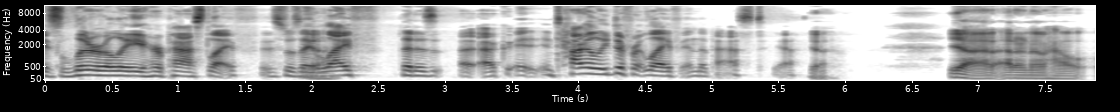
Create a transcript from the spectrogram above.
is literally her past life. This was a yeah. life that is an entirely different life in the past. Yeah. Yeah. Yeah. I, I don't know how,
